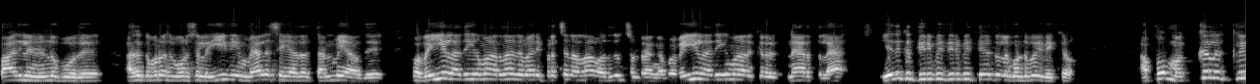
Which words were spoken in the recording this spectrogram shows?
பாதியில நின்று போகுது. அதுக்கப்புறம் ஒரு சில இவிஎம் வேலை செய்யாத தன்மையாகுது இப்ப வெயில் அதிகமா இருந்தா இந்த மாதிரி பிரச்சனை எல்லாம் வருதுன்னு சொல்றாங்க. அப்ப வெயில் அதிகமா இருக்கிற நேரத்துல எதுக்கு திருப்பி திருப்பி தேர்தலை கொண்டு போய் வைக்கணும்? அப்போ மக்களுக்கு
